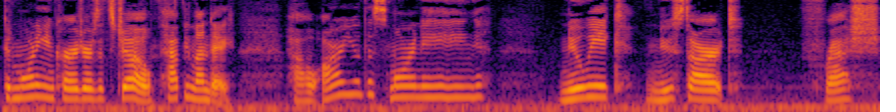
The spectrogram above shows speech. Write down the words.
Good morning, encouragers. It's Joe. Happy Monday. How are you this morning? New week, new start, fresh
